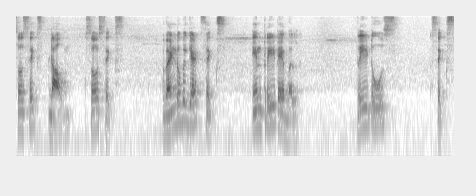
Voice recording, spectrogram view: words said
so 6 down, so 6. When do we get 6? In 3 table, 3 twos 6.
